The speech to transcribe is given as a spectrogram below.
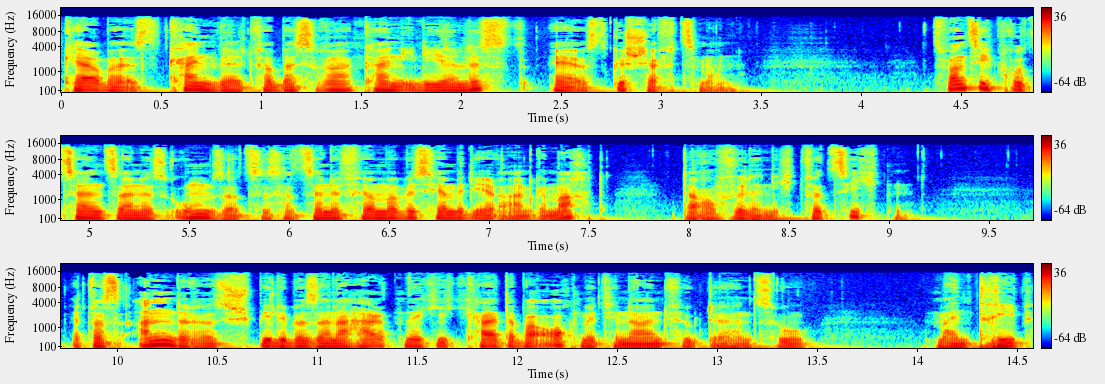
Kerber ist kein Weltverbesserer, kein Idealist, er ist Geschäftsmann. 20 Prozent seines Umsatzes hat seine Firma bisher mit Iran gemacht, darauf will er nicht verzichten. Etwas anderes spiele bei seiner Hartnäckigkeit aber auch mit hinein, fügt er hinzu mein Trieb,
